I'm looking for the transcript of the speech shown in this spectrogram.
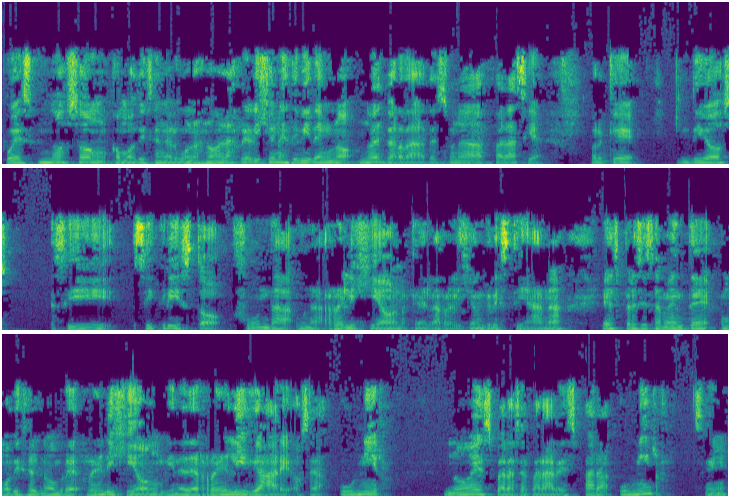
pues no son, como dicen algunos, ¿no? Las religiones dividen, no, no es verdad, es una falacia, porque Dios, si, si Cristo funda una religión, que es la religión cristiana, es precisamente, como dice el nombre, religión, viene de religare, o sea, unir, no es para separar, es para unir, ¿sí?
